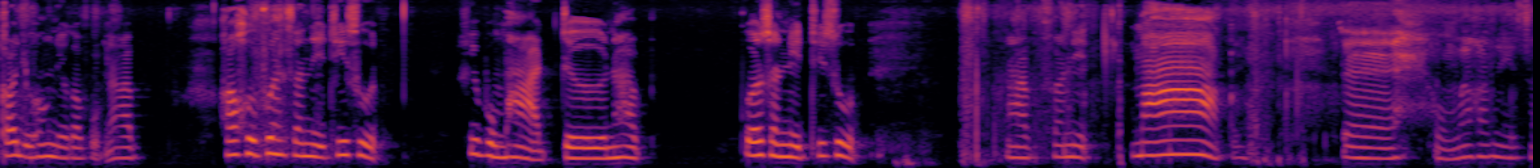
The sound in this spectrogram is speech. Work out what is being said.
เขาอยู่ห้องเดียวกับผมนะครับ เขาคือเพื่อนสนิทที่สุด ที่ผมหาเจอนะครับ เพื่อนสนิทที่สุดนะครับสนิทมาก แต่ผมไม่ค่อยสนิทส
